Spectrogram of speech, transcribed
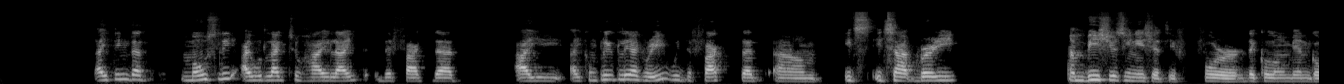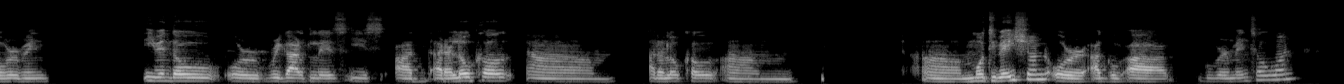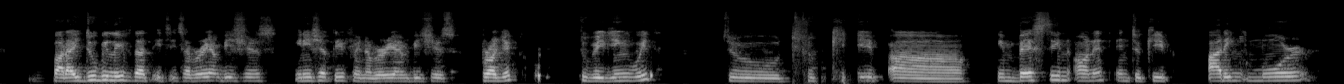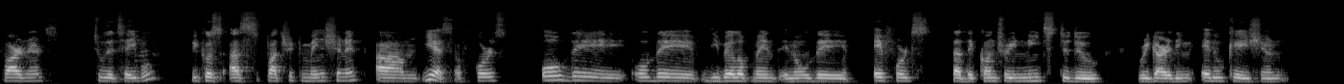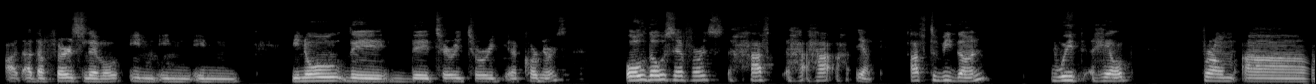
I think that mostly I would like to highlight the fact that I I completely agree with the fact that um, it's it's a very ambitious initiative for the Colombian government even though or regardless is at, at a local um, at a local um, uh, motivation or a, a governmental one but I do believe that it's, it's a very ambitious initiative and a very ambitious project to begin with to to keep uh, investing on it and to keep adding more partners to the table because as Patrick mentioned it um, yes of course all the all the development and all the efforts that the country needs to do regarding education at, at the first level in in in in all the the territory uh, corners all those efforts have ha, yeah have to be done with help from uh,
